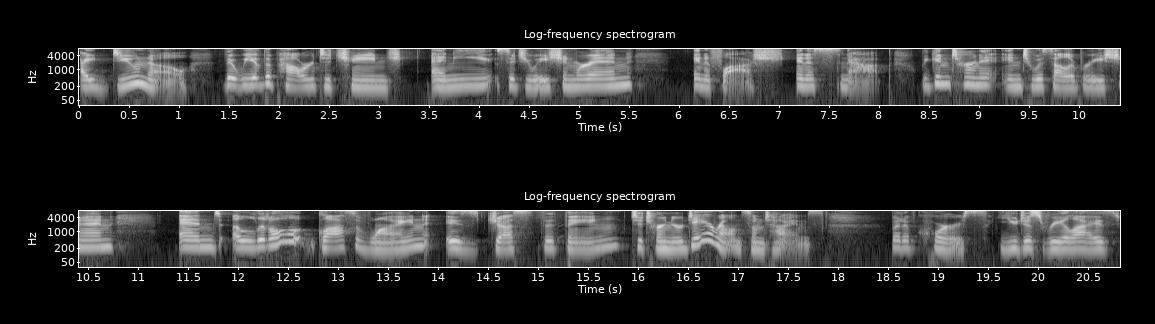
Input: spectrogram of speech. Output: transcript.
I do know that we have the power to change any situation we're in in a flash, in a snap. We can turn it into a celebration and a little glass of wine is just the thing to turn your day around sometimes. But of course, you just realized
